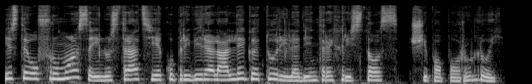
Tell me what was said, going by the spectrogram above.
este o frumoasă ilustrație cu privire la legăturile dintre Hristos și poporul lui.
